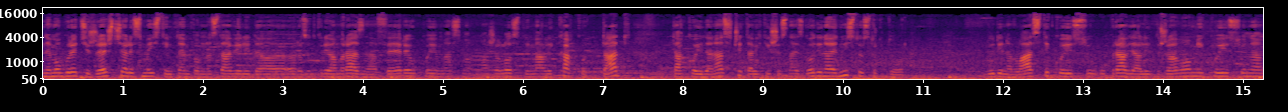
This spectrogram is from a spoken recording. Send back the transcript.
ne mogu reći žešće, ali smo istim tempom nastavili da razotkrivamo razne afere u kojima smo, nažalost, imali kako tad, tako i danas, čitavih tih 16 godina, jednu istu strukturu ljudi na vlasti koji su upravljali državom i koji su nam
